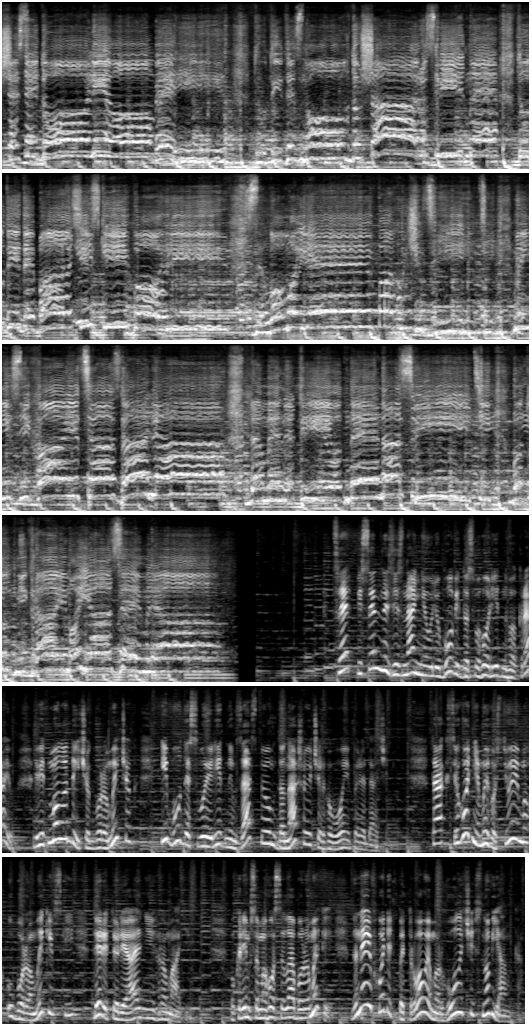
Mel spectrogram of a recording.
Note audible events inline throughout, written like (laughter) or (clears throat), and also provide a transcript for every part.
щастя й долі оберіг, туди, де знов душа розквітне, туди, де батьківський Це пісенне зізнання у любові до свого рідного краю від молодичок боромичок і буде своєрідним заспівом до нашої чергової передачі. Так, сьогодні ми гостюємо у Боромиківській територіальній громаді. Окрім самого села Боромики, до неї входять Петрове, Моргуличі, Снов'янка.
